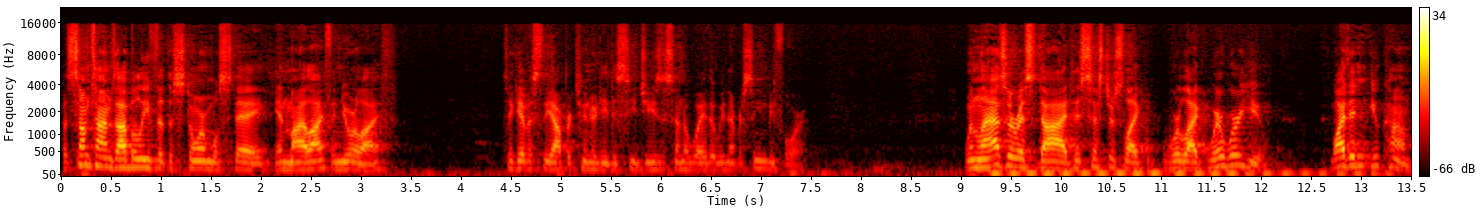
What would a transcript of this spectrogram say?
But sometimes I believe that the storm will stay in my life and your life to give us the opportunity to see Jesus in a way that we've never seen before. When Lazarus died, his sisters like, were like, Where were you? Why didn't you come?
